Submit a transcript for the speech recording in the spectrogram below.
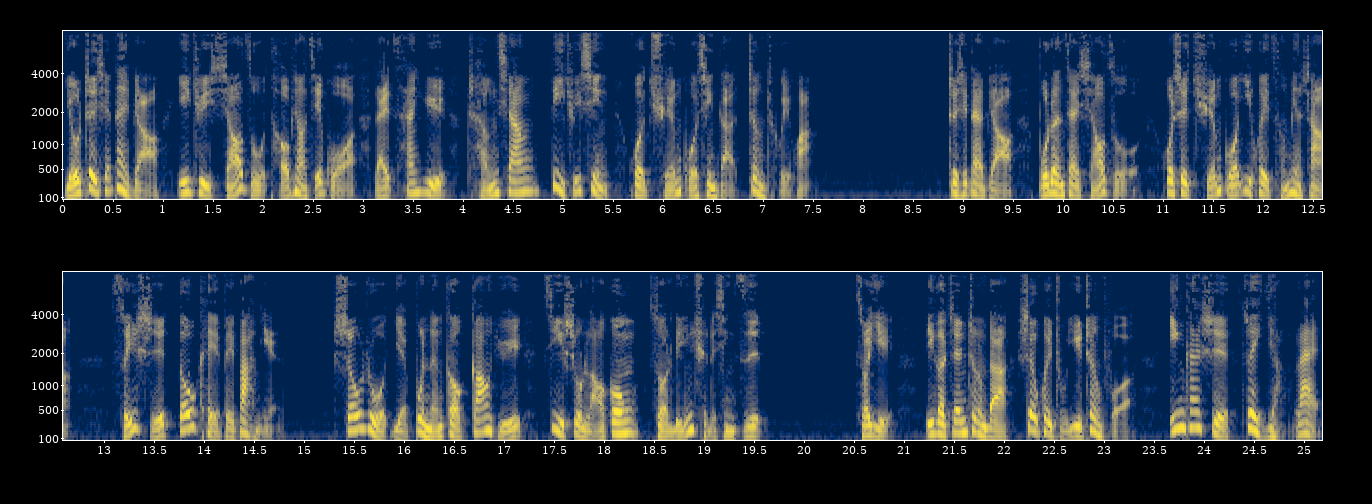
由这些代表依据小组投票结果来参与城乡、地区性或全国性的政治规划。这些代表不论在小组或是全国议会层面上，随时都可以被罢免，收入也不能够高于技术劳工所领取的薪资。所以，一个真正的社会主义政府，应该是最仰赖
